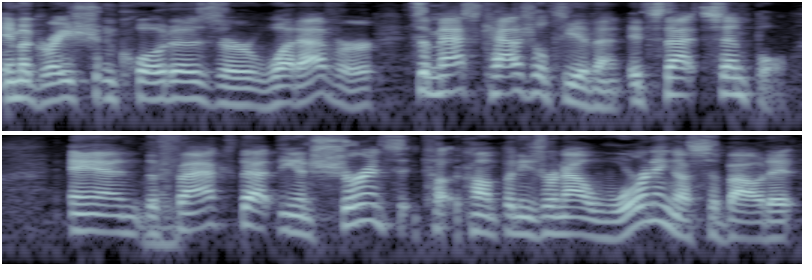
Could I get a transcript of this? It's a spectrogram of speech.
immigration quotas or whatever. It's a mass casualty event. It's that simple. And the fact that the insurance co- companies are now warning us about it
